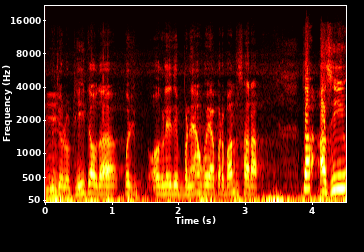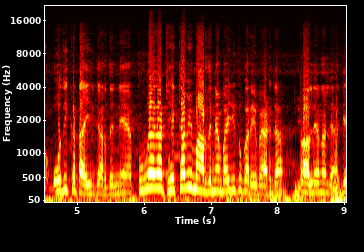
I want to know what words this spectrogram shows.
ਵੀ ਚਲੋ ਠੀਕ ਆ ਉਹਦਾ ਕੁਝ ਅਗਲੇ ਦੇ ਬਣਿਆ ਹੋਇਆ ਪ੍ਰਬੰਧ ਸਾਰਾ। ਤਾਂ ਅਸੀਂ ਉਹਦੀ ਕਟਾਈ ਕਰ ਦਿੰਨੇ ਆ ਪੂਰਾ ਇਹਦਾ ਠੇਕਾ ਵੀ ਮਾਰ ਦਿੰਨੇ ਆ ਬਾਈ ਜੀ ਤੂੰ ਘਰੇ ਬੈਠ ਜਾ ਟਰਾਲਿਆਂ ਨਾਲ ਲਿਆ ਕੇ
